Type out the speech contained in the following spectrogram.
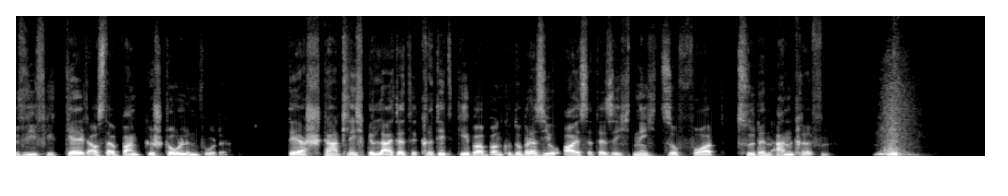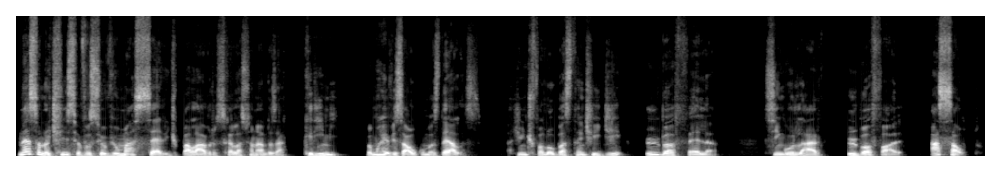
wie viel Geld aus der Bank gestohlen wurde. Der staatlich geleitete Kreditgeber Banco do Brasil äußerte sich nicht sofort zu den Angriffen. Nessa notícia você ouviu uma série de palavras relacionadas a crime. Vamos revisar algumas delas? A gente falou bastante de Überfälle, singular Überfall, assalto.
